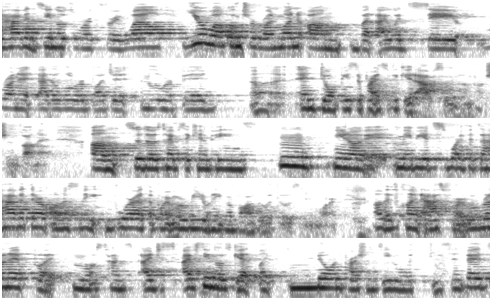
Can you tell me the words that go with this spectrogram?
haven't seen those work very well. You're welcome to run one, um, but I would say run it at a lower budget and a lower bid uh, and don't be surprised if you get absolute impressions on it. Um, so those types of campaigns mm, you know, it, maybe it's worth it to have it there. Honestly, we're at the point where we don't even bother with those anymore. Um, if a client asks for it, we'll run it. But most times, I just I've seen those get like no impressions even with decent bids.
